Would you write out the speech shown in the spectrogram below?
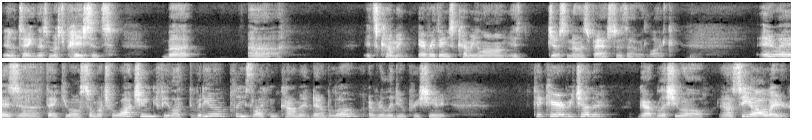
it would take this much patience. But, uh, it's coming. Everything's coming along. It's just not as fast as I would like. Anyways, uh, thank you all so much for watching. If you liked the video, please like and comment down below. I really do appreciate it. Take care of each other. God bless you all. And I'll see you all later.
